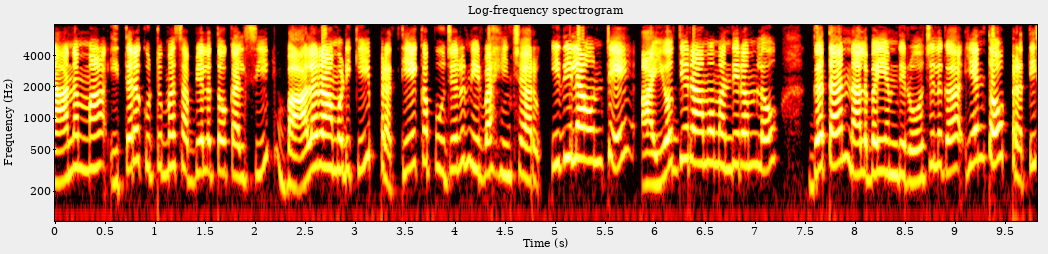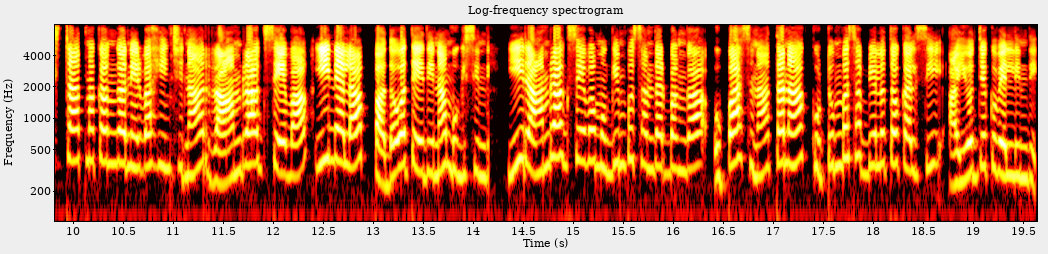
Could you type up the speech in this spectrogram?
నానమ్మ ఇతర కుటుంబ సభ్యులతో కలిసి బాలరాముడికి ప్రత్యేక పూజలు నిర్వహించారు. ఇదిలా ఉంటే అయోధ్య రామ మందిరంలో గత నలభై ఎనిమిది రోజులుగా ఎంతో ప్రతిష్టాత్మకంగా నిర్వహించిన రామ్రాగ్ సేవ ఈ నెల పదవ తేదీన ముగిసింది. ఈ రామ్రాగ్ సేవ ముగింపు సందర్భంగా ఉపాసన తన కుటుంబ సభ్యులతో కలిసి అయోధ్యకు వెళ్ళింది.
